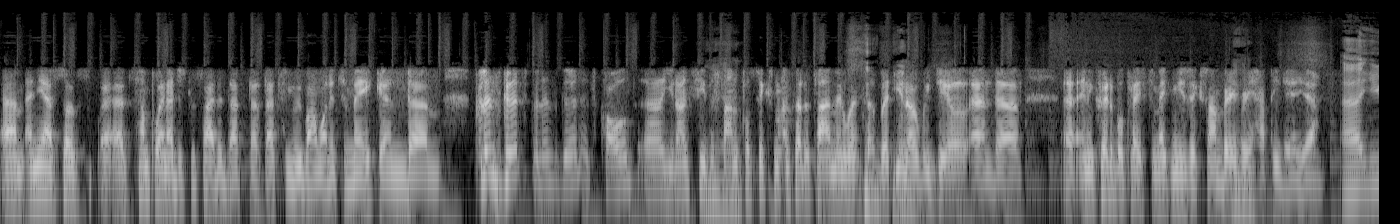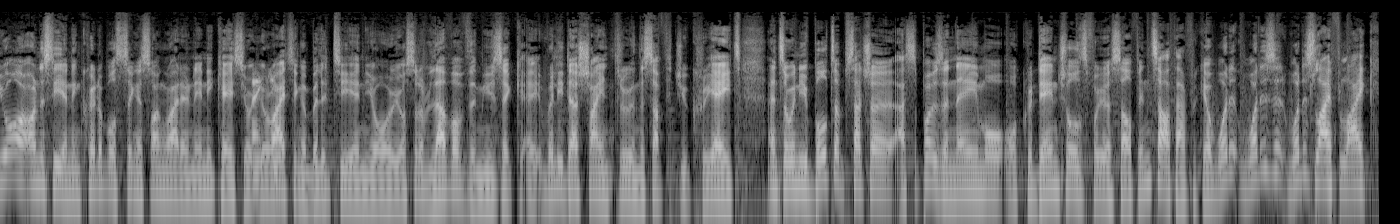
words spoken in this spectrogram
um, and yeah, so at some point, I just decided that, that that's a move I wanted to make. And um, Berlin's good. Berlin's good. It's cold. Uh, you don't see the sun for six months at a time in winter, but you know we deal and. Uh, uh, an incredible place to make music, so I'm very, very happy there. Yeah. Uh, you are honestly an incredible singer-songwriter. In any case, your, Thank your you. writing ability and your, your sort of love of the music it really does shine through in the stuff that you create. And so, when you built up such a, I suppose, a name or, or credentials for yourself in South Africa, what what is it? What is life like?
